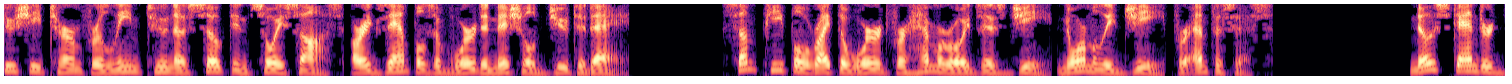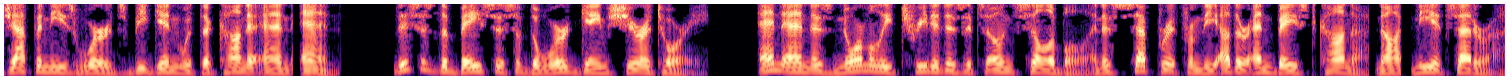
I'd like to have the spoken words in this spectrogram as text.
sushi term for lean tuna soaked in soy sauce are examples of word initial ju today. Some people write the word for hemorrhoids as ji, normally ji for emphasis. No standard Japanese words begin with the kana n, n. This is the basis of the word game shiritori. NN is normally treated as its own syllable and is separate from the other N-based kana na, ni etc.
